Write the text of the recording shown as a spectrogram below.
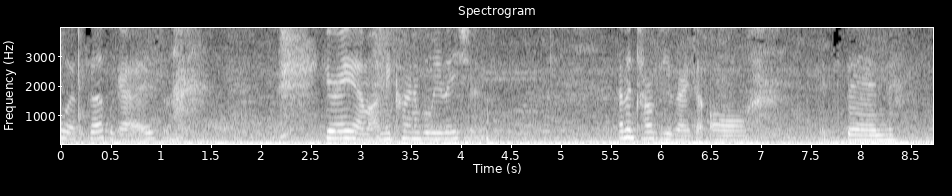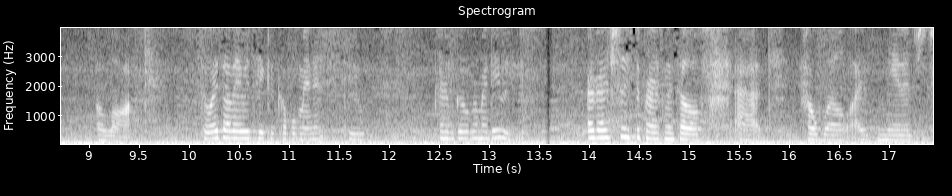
What's up, guys? Here I am on the Carnival Elation. I haven't talked to you guys at all. It's been a lot. So I thought I would take a couple minutes to kind of go over my day with you. I've actually surprised myself at how well I've managed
